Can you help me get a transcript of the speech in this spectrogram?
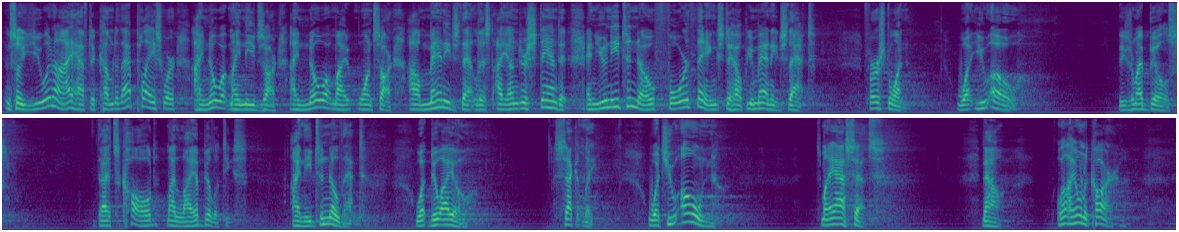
And so you and I have to come to that place where I know what my needs are. I know what my wants are. I'll manage that list. I understand it. And you need to know four things to help you manage that. First one, what you owe. These are my bills. That's called my liabilities. I need to know that. What do I owe? Secondly, what you own. It's my assets. Now, well, I own a car.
